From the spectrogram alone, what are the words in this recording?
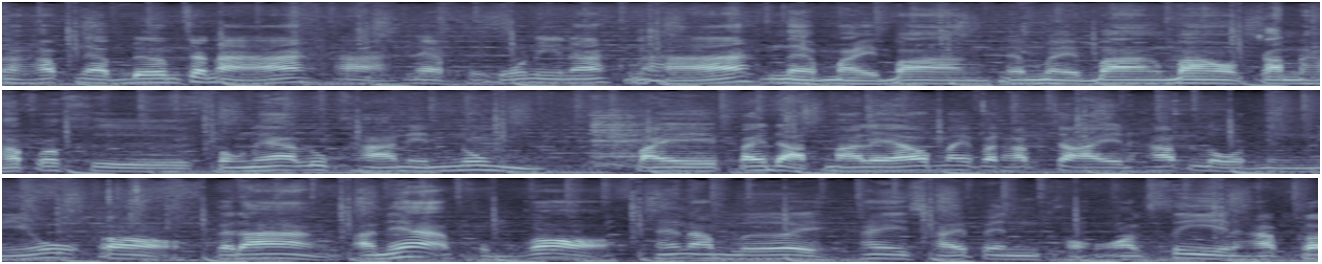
นะครับแหนบเดิมจะหนาอ่าแหนบหูนี่นะหนาแหนบใหม่บางแหนบใหม่บางบางกว่ากันนะครับก็คือตรงนี้ลูกค้าเน้นนุ่ม ไปไปดัดมาแล้วไม่ประทับใจนะครับ โหลด 1 นิ้วก็กระด้าง อันเนี้ยผมก็แนะนำเลยให้ใช้เป็นของออ z ซี่นะครับ ก็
